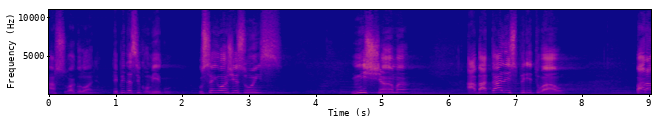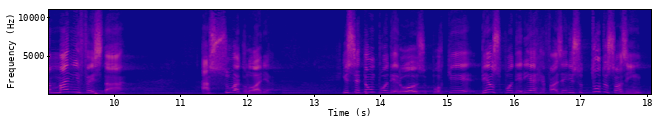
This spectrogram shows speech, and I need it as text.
a sua glória. Repita-se comigo o Senhor Jesus me chama à batalha espiritual para manifestar a sua glória. Isso é tão poderoso porque Deus poderia fazer isso tudo sozinho.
